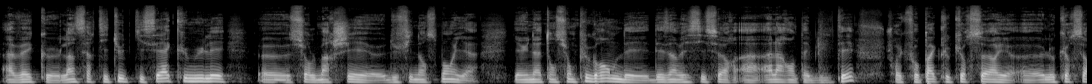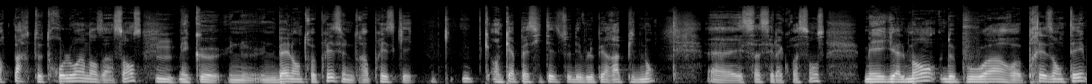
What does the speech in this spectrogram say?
avec l'incertitude qui s'est accumulée sur le marché du financement, il y, a, il y a, une attention plus grande des, des investisseurs à, à la rentabilité je crois qu'il ne faut pas que le curseur, euh, le curseur parte trop loin dans un sens, hmm. mais qu'une une belle entreprise, c'est une entreprise qui est en capacité de se développer rapidement, euh, et ça c'est la croissance, mais également de pouvoir présenter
